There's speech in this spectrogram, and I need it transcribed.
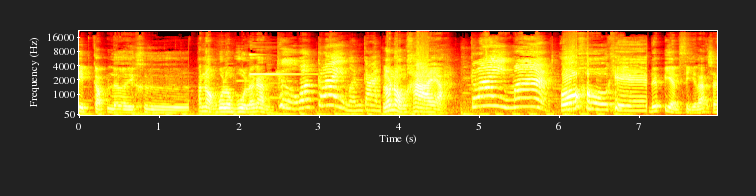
ติดกับเลยคืออะหนองบุรมพูแล้วกัน ถือว่าใกล้เหมือนกัน แล้วหนองคายอะ ใกล้มา กโอเค ได้เปลี่ยนสีละใช้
